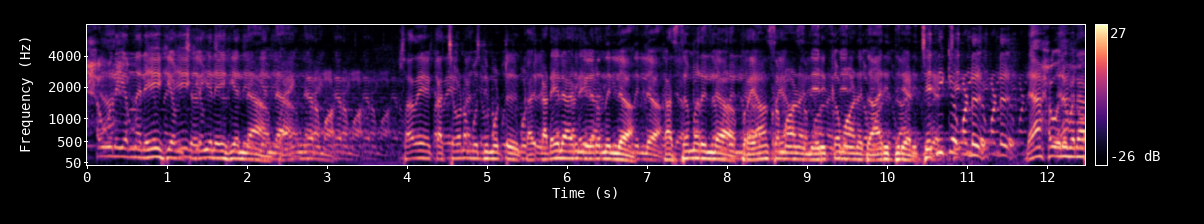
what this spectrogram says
ലാ ഹൗല എന്ന ലേഹ്യം ചെറിയ ലേഹ്യല്ല. ഭയങ്കരമാണ്. സാറേ കച്ചവടം ബുദ്ധിമുട്ട് കടയിൽ ആരും കയറുന്നില്ല കസ്റ്റമർ ഇല്ല പ്രയാസമാണ് ഞെരുക്കമാണ് ദാരിദ്ര്യമാണ് ചെല്ലിക്കൊണ്ട് ലാ ഹൗല വലാ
